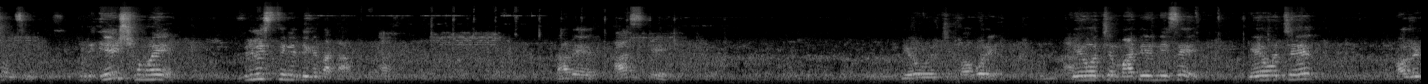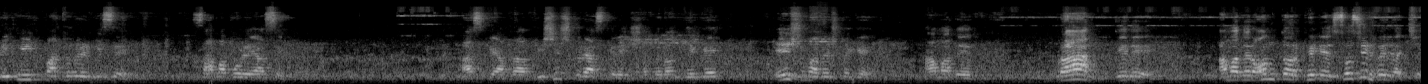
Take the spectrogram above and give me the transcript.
শুনছি। কিন্তু এই সময়ে ফিলিস্তিনের দিকে তাকান। তাদের আজকে কেউ হচ্ছে খবরে কেউ হচ্ছে মাটির নিচে কেউ হচ্ছে অলরেডি ইট পাথরের নিচে চাপা পড়ে আছে। আজকে আমরা বিশেষ করে আজকের এই সম্মেলন থেকে, এই সমাবেশ থেকে আমাদের প্রাণ কেঁদে আমাদের অন্তর ফেটে শশীর হয়ে যাচ্ছে।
